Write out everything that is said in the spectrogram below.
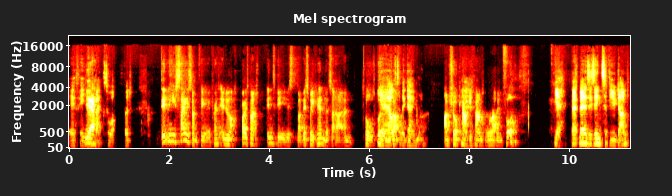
if he goes Yeah. back to Oxford. Didn't he say something in a press- in like a post-match interview this like this weekend that's, uh, and talks Williams yeah, up? after the game. I'm sure County fans will love him for. Yeah, there's his interview done.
